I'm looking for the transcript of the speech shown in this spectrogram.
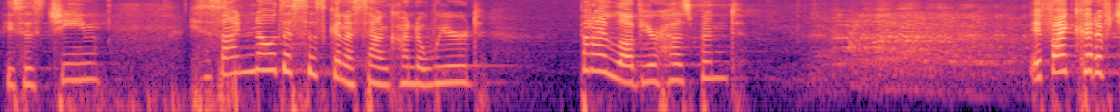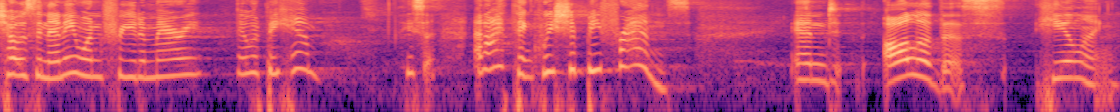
he says, Jean, he says, I know this is going to sound kind of weird, but I love your husband. if I could have chosen anyone for you to marry, it would be him. He said, and I think we should be friends. And all of this healing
